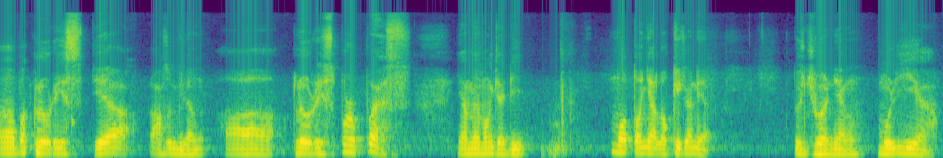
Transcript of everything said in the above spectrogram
uh, apa Glorious. Dia langsung bilang uh, Glorious Purpose. Yang memang jadi motonya Loki kan ya. Tujuan yang mulia.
